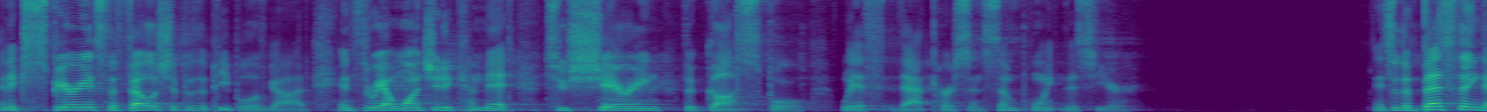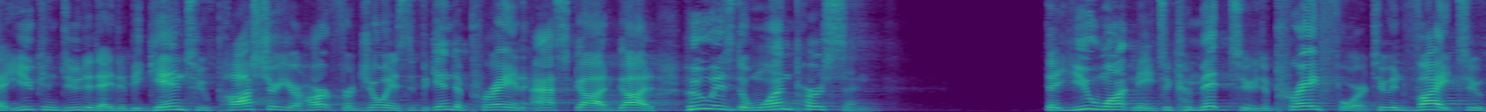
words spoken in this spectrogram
and experience the fellowship of the people of God. And three, I want you to commit to sharing the gospel with that person some point this year. And so, the best thing that you can do today to begin to posture your heart for joy is to begin to pray and ask God, God, who is the one person that you want me to commit to, to pray for, to invite, to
